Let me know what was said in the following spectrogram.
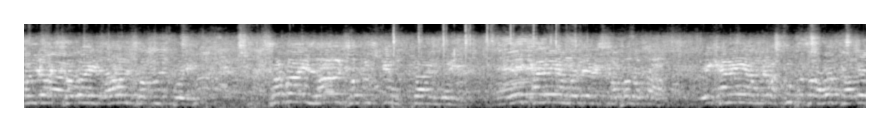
আমরা সবাই লাল সবুজ করি। সবাই লাল সবুজকে উত্তরায়ণ করি। এইখানেই আমাদের সফলতা। এখানেই আমরা খুব সহজভাবে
